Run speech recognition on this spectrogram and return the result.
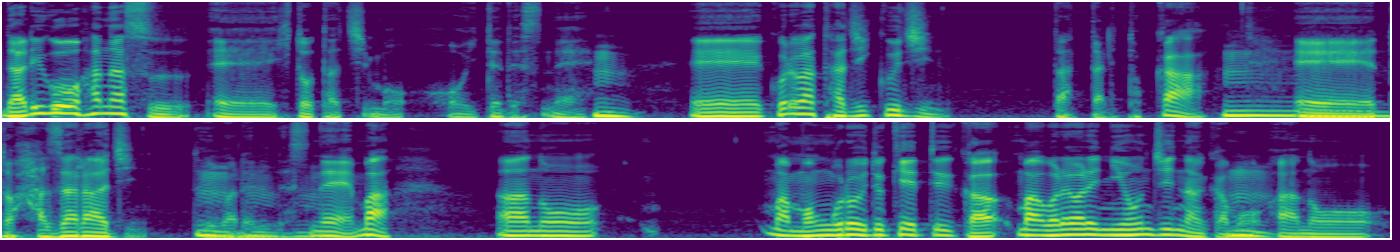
ダリ語を話す、えー人たちもいてですね、うんえーこれはタジク人だったりとか、うん。えー、とハザラ人と呼ばれるですね、まああのまあ、モンゴロイド系というか、まあ、我々日本人なんかも、うん。あの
